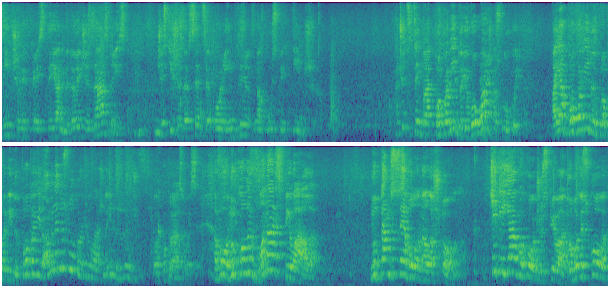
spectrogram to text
з іншими християнами. До речі, заздрість частіше за все це орієнтир на успіх інших. А чого це цей брат проповідує, його уважно слухають? А я проповідую, проповідую, проповідую, а мене не слухають уважно. І дуже. Або ну коли вона співала, ну там все було налаштовано. Тільки я виходжу співати, обов'язково,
